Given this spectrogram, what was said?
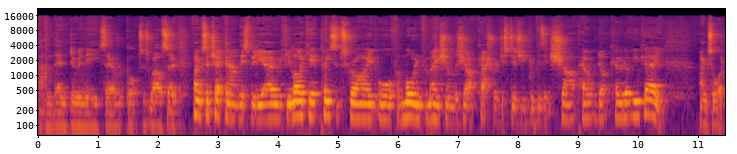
and then doing the sales reports as well. So thanks for checking out this video. If you like it, please subscribe or for more information on the Sharp cash registers, you can visit sharphelp.co.uk. Thanks for watching.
